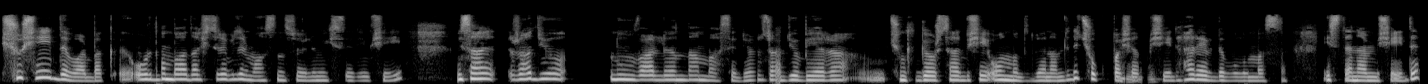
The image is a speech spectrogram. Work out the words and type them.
şu şey de var bak e, oradan bağdaştırabilirim aslında söylemek istediğim şeyi. Mesela radyonun varlığından bahsediyoruz. Radyo bir ara çünkü görsel bir şey olmadığı dönemde de çok başat bir şeydi. Her evde bulunması istenen bir şeydi.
